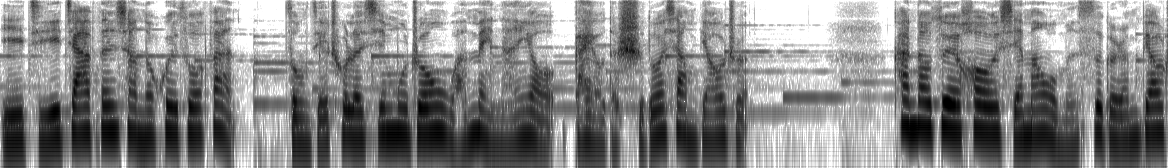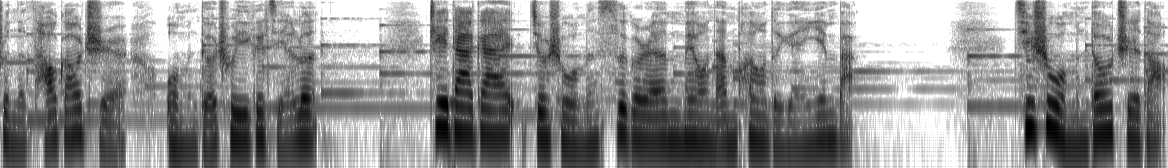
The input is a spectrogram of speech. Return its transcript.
以及加分项的会做饭，总结出了心目中完美男友该有的十多项标准。看到最后写满我们四个人标准的草稿纸，我们得出一个结论：这大概就是我们四个人没有男朋友的原因吧。其实我们都知道。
